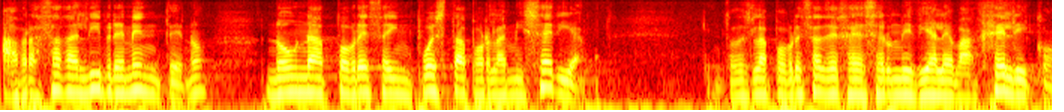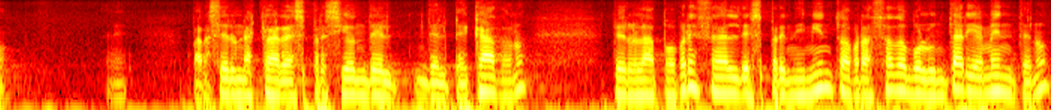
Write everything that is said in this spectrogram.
abrazada libremente, ¿no? No una pobreza impuesta por la miseria. Entonces la pobreza deja de ser un ideal evangélico, ¿eh? para ser una clara expresión del, pecado, ¿no? Pero la pobreza, el desprendimiento abrazado voluntariamente, ¿no?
